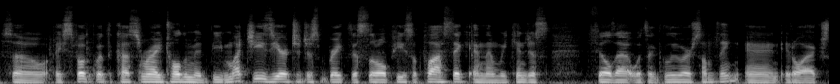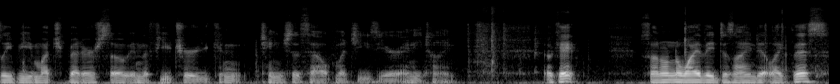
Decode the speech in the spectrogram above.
So I spoke with the customer. I told him it'd be much easier to just break this little piece of plastic and then we can just fill that with a glue or something and it'll actually be much better. So in the future you can change this out much easier anytime. Okay? So I don't know why they designed it like this.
